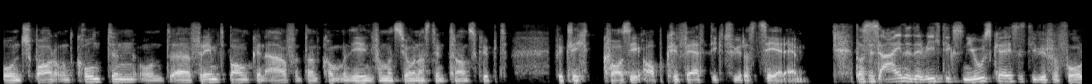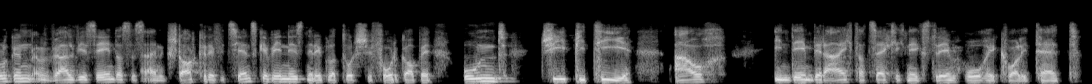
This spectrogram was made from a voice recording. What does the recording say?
und Spar- und Konten und äh, Fremdbanken auf und dann kommt man die Information aus dem Transkript wirklich quasi abgefertigt für das CRM. Das ist einer der wichtigsten Use Cases, die wir verfolgen, weil wir sehen, dass es ein starker Effizienzgewinn ist, eine regulatorische Vorgabe und GPT auch in dem Bereich tatsächlich eine extrem hohe Qualität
